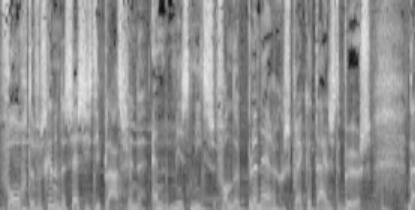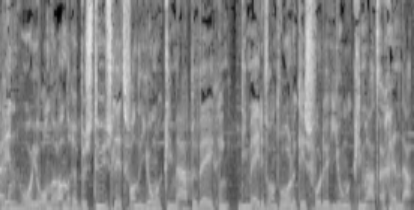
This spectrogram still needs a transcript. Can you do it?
Volg de verschillende sessies die plaatsvinden en mis niets van de plenaire gesprekken tijdens de beurs. Daarin hoor je onder andere bestuurslid van de Jonge Klimaatbeweging, die mede verantwoordelijk is voor de Jonge Klimaatagenda,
